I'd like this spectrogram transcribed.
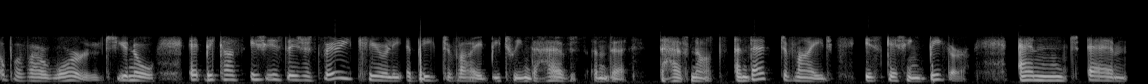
up of our world, you know, it, because it is there is very clearly a big divide between the haves and the, the have-nots, and that divide is getting bigger, and. Um,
